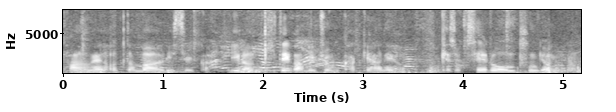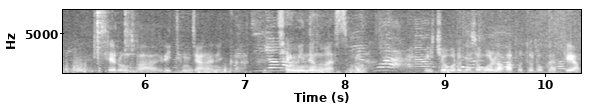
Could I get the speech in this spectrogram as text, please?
다음엔 어떤 마을이 있을까 이런 기대감을 좀 갖게 하네요 계속 새로운 풍경이랑 새로운 마을이 등장하니까 재미있는 것 같습니다. 이쪽으로 계속 올라가 보도록 할게요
